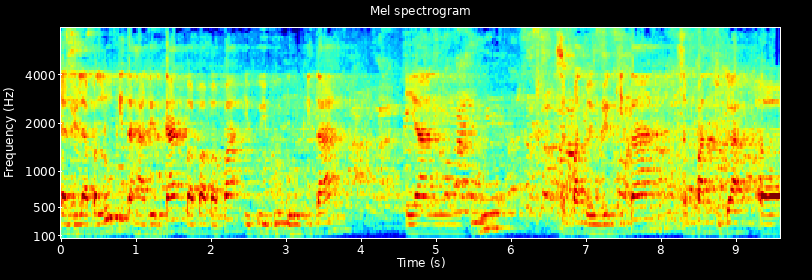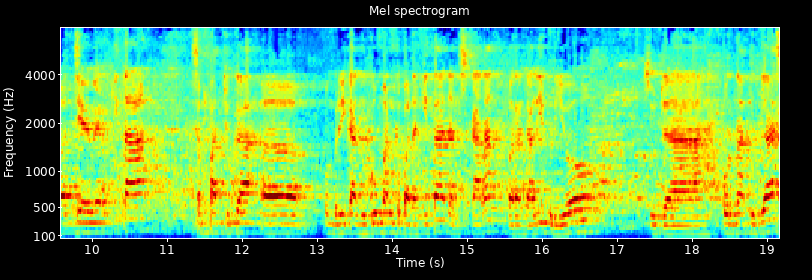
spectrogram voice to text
dan bila perlu kita hadirkan bapak-bapak, ibu-ibu guru kita yang dulu sempat membimbing kita, sempat juga uh, jewer kita, sempat juga uh, memberikan hukuman kepada kita dan sekarang barangkali beliau sudah purna tugas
